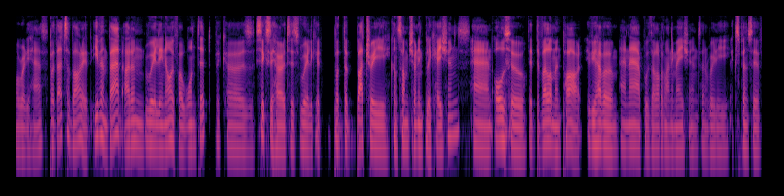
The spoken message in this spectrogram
Already has. But that's about it. Even that, I don't really know if I want it because 60 hertz is really good. But the battery consumption implications and also the development part. If you have a, an app with a lot of animations and really expensive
